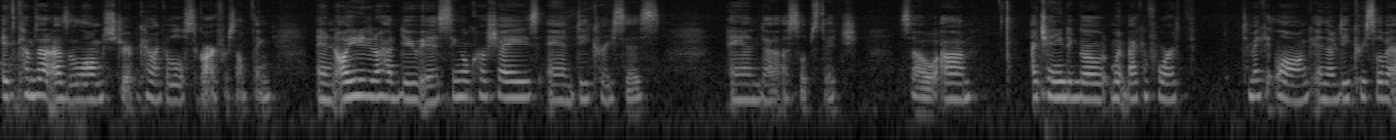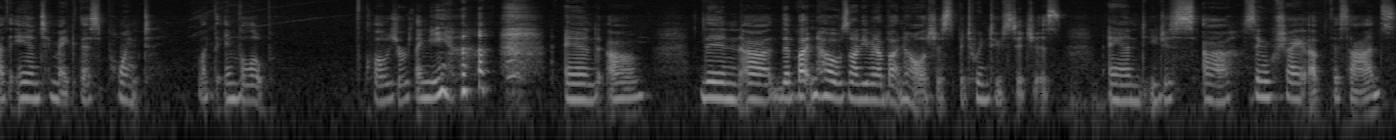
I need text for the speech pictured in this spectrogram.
it comes out as a long strip, kind of like a little scarf or something. And all you need to know how to do is single crochets and decreases and uh, a slip stitch. So um, I chained and go went back and forth to make it long and then I decreased a little bit at the end to make this point like the envelope closure thingy. and um, then uh, the buttonhole is not even a buttonhole, it's just between two stitches. And you just uh, single crochet up the sides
